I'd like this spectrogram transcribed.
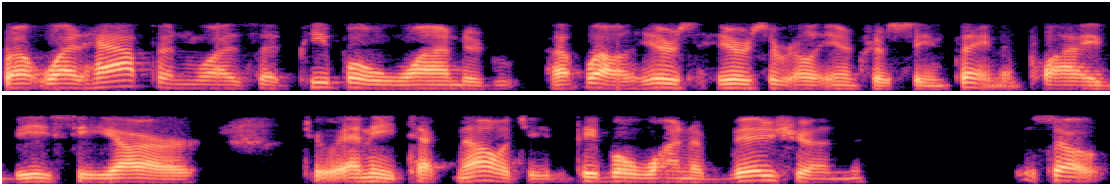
but what happened was that people wanted. Uh, well, here's here's a really interesting thing: apply VCR to any technology. People want a vision. So,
